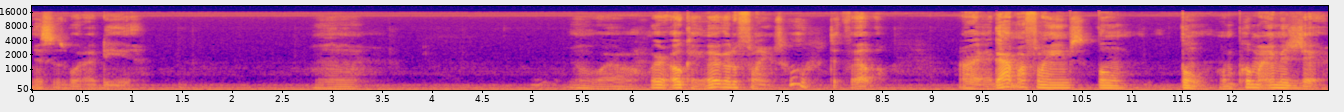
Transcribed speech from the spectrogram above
This is what I did. Uh, oh wow. Where okay, there go the flames. Whew, took forever. Alright, I got my flames. Boom, boom. I'm gonna put my image there.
